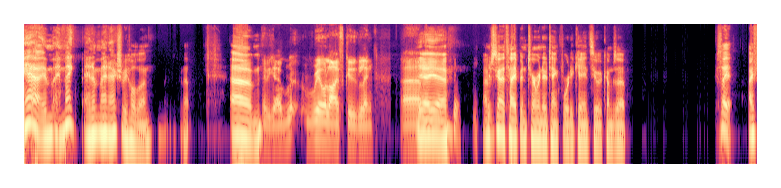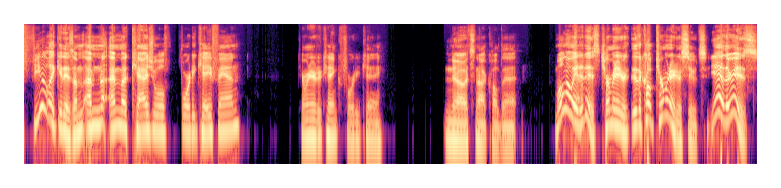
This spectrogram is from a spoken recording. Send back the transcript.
yeah, it, it might and it might actually hold on. Um, There we go. R- real life googling. Um, yeah, yeah. I'm just gonna type in Terminator Tank 40k and see what comes up. Cause I I feel like it is. I'm I'm not, I'm a casual 40k fan. Terminator Tank 40k. No, it's not called that. Well, no, wait, it is Terminator. They're called Terminator suits. Yeah, there is.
